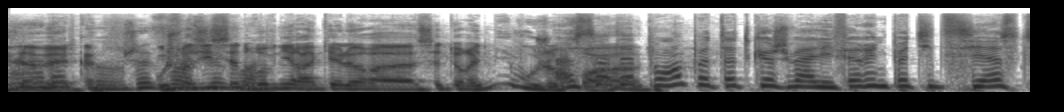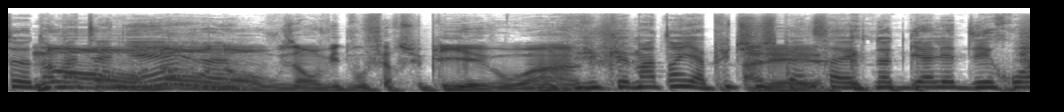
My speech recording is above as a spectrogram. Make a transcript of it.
Ah, Isabelle. vous vois, choisissez de vois. revenir à quelle heure À 7h30, vous, je Ah, crois. ça hein. dépend, peut-être que je vais aller faire une petite sieste dans non, ma tanière. non, non, vous avez envie de vous faire supplier, vous. Hein. Vu que maintenant il n'y a plus de suspense Allez. avec notre galette des rois,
